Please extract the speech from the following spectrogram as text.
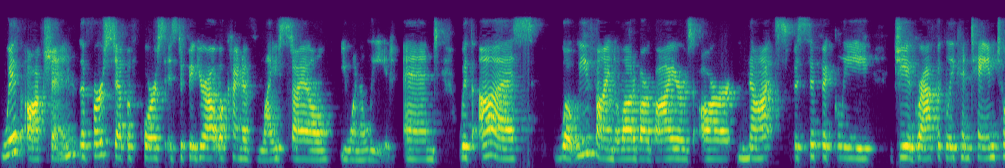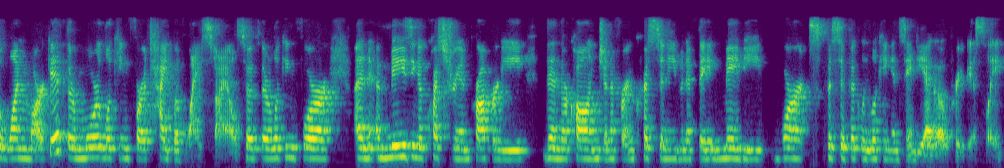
with auction, the first step, of course, is to figure out what kind of lifestyle you want to lead. And with us, what we find a lot of our buyers are not specifically geographically contained to one market. They're more looking for a type of lifestyle. So if they're looking for an amazing equestrian property, then they're calling Jennifer and Kristen, even if they maybe weren't specifically looking in San Diego previously.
